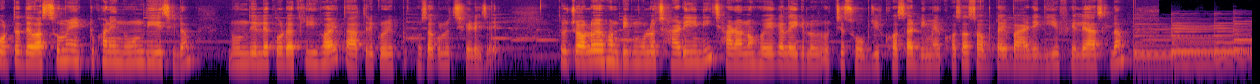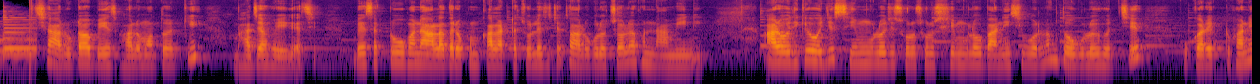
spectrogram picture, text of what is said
করতে দেওয়ার সময় একটুখানি নুন দিয়েছিলাম, নুন দিলে করে কী হয়, তাড়াতাড়ি করে একটু খোসাগুলো ছেড়ে যায়। তো চলো এখন ডিমগুলো ছাড়িয়ে নিই। ছাড়ানো হয়ে গেলে এগুলো হচ্ছে সবজির খসা, ডিমের খসা সবটাই বাইরে গিয়ে ফেলে আসলাম। আলুটাও বেশ ভালো মতো আর কি ভাজা হয়ে গেছে। বেশ একটু মানে আলাদা রকম কালারটা চলে এসেছে তো আলুগুলো চলো এখন নামিয়ে নিই। আর ওইদিকে ওই যে সিমগুলো যে সরু সরু সিমগুলো বানিয়েছি বললাম তো ওগুলোই হচ্ছে কুকারে একটুখানি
